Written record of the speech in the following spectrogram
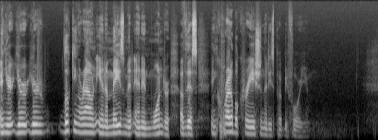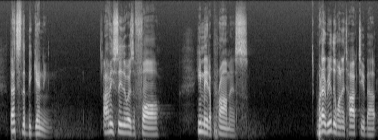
and you're, you're, you're looking around in amazement and in wonder of this incredible creation that He's put before you. That's the beginning. Obviously, there was a fall. He made a promise. What I really want to talk to you about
